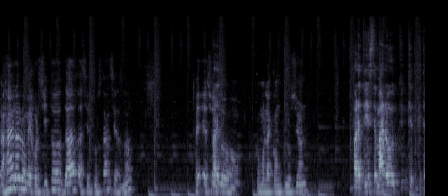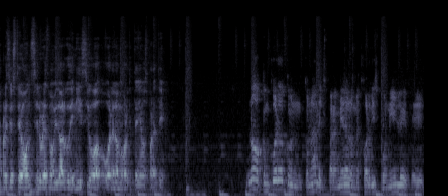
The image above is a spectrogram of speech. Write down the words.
Ajá, era lo mejorcito dadas las circunstancias, ¿no? Eso Para... es lo, como la conclusión. Para ti, este Manu, ¿qué, ¿qué, te pareció este 11? ¿Le hubieras movido algo de inicio o, o era lo mejor que teníamos para ti? No, concuerdo con, con Alex. Para mí era lo mejor disponible, eh,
